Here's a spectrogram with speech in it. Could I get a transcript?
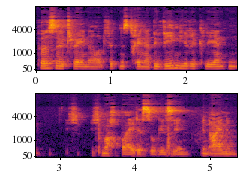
Personal Trainer und Fitnesstrainer bewegen ihre Klienten. Ich, ich mache beides so gesehen in einem.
